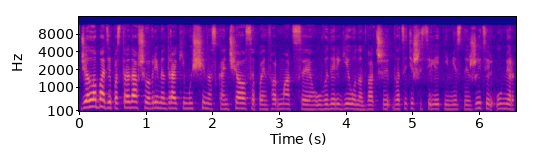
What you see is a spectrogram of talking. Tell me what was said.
В Джалабаде пострадавший во время драки мужчина скончался. По информации УВД региона, 26-летний местный житель умер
